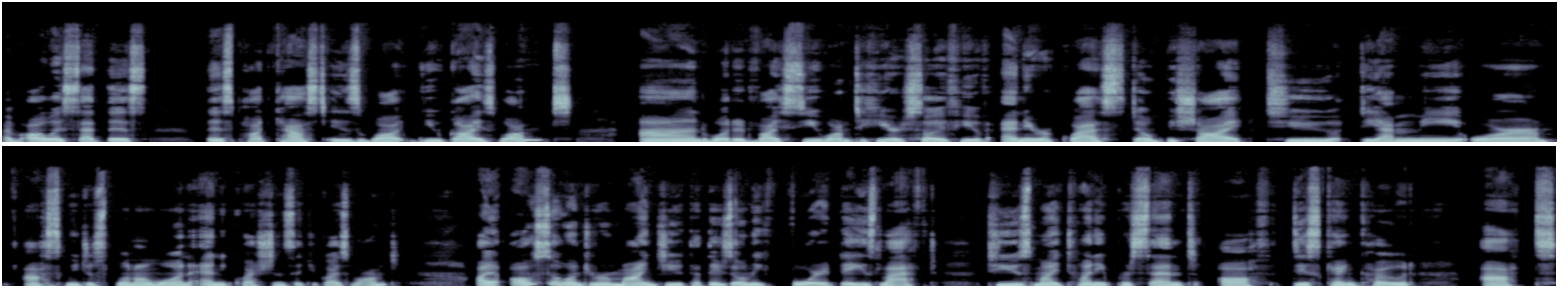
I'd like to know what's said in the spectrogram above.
I've always said this this podcast is what you guys want and what advice you want to hear. So if you have any requests, don't be shy to DM me or ask me just one on one any questions that you guys want. I also want to remind you that there's only four days left to use my 20% off discount code at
